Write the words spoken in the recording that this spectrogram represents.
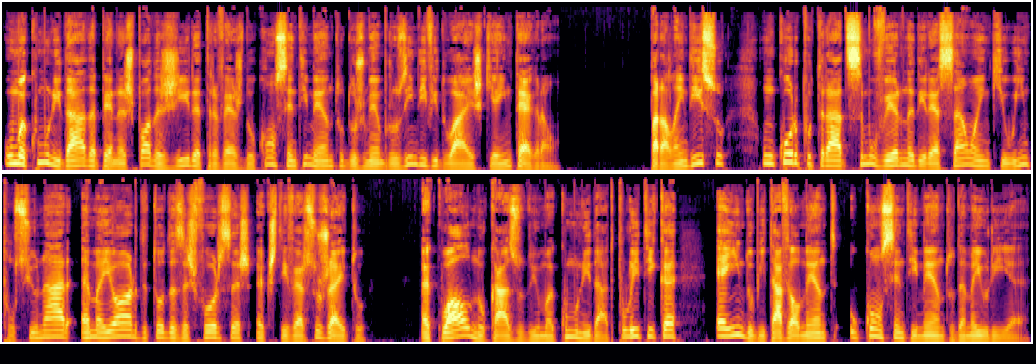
uma comunidade apenas pode agir através do consentimento dos membros individuais que a integram. Para além disso, um corpo terá de se mover na direção em que o impulsionar a maior de todas as forças a que estiver sujeito, a qual, no caso de uma comunidade política, é indubitavelmente o consentimento da maioria.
